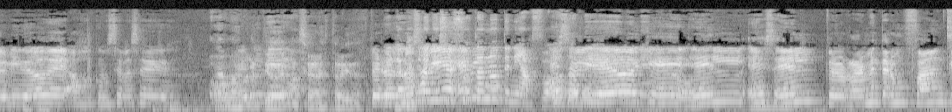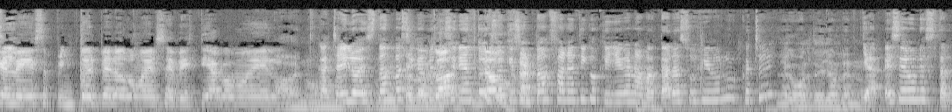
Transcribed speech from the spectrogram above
El video de. Oh, ¿Cómo se llama ese.? Oh, No, me he perdido demasiado en esta vida. Pero la no que sabía, su sótano Eminem- tenía fotos Ese video de que él es él, pero realmente era un fan que Sí. le se pintó el pelo como él, se vestía como él. Ay, no. ¿Cachai? Los lo- básicamente Go- serían todos lo esos que son tan fanáticos que llegan a matar a sus ídolos, ¿cachai? Ya como el de John Lennon. Ya, ese es un stan,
